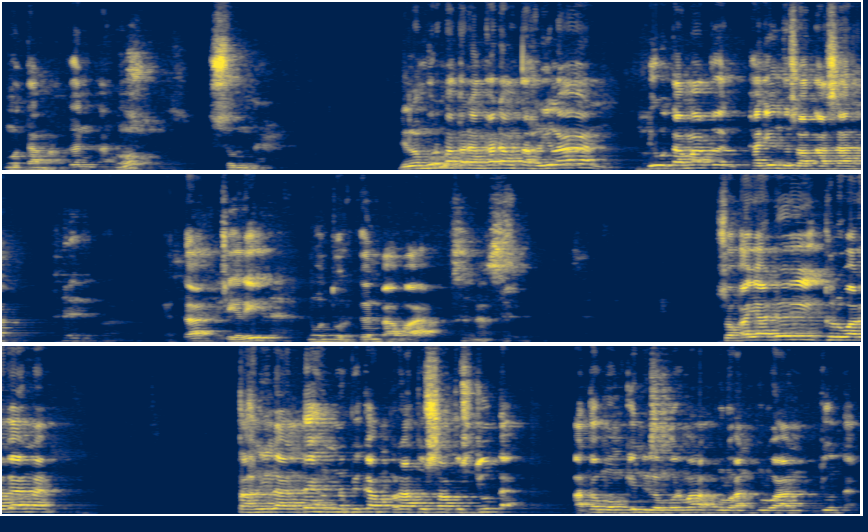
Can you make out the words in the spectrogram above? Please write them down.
ngutamakan anu sunnah. Di lembur mah kadang-kadang tahlilan diutamakan kajian itu salat asar eta ciri nuturkeun hawa nafsu sok aya deui keluargana tahlilan teh nepi ka ratus-ratus juta atau mungkin di lembur malah puluhan-puluhan juta.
